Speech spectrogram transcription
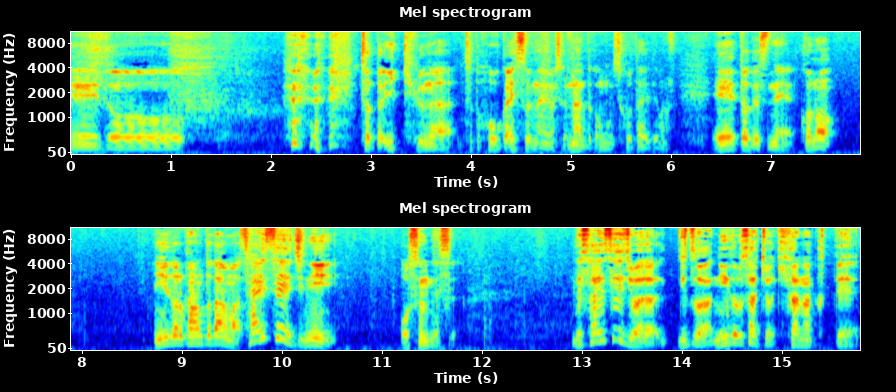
えーと ちょっと一輝くんがちょっと崩壊しそうになりましたが、なんとか持ちこたえてます。えーとですね、このニードルカウントダウンは再生時に押すんです。で、再生時は実はニードルサーチは効かなくて、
